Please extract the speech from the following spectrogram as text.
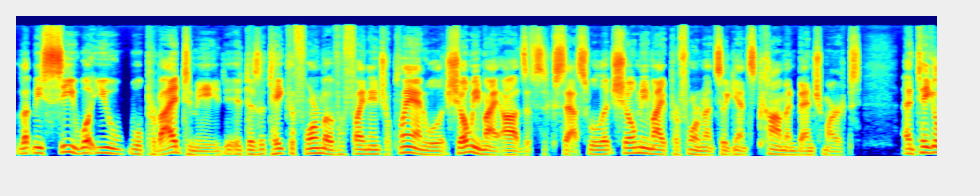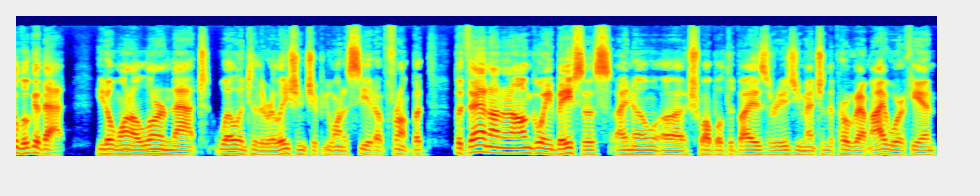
let me see what you will provide to me. Does it take the form of a financial plan? Will it show me my odds of success? Will it show me my performance against common benchmarks? And take a look at that. You don't want to learn that well into the relationship. You want to see it up front. But but then on an ongoing basis, I know uh, Wealth Advisory, as you mentioned, the program I work in,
